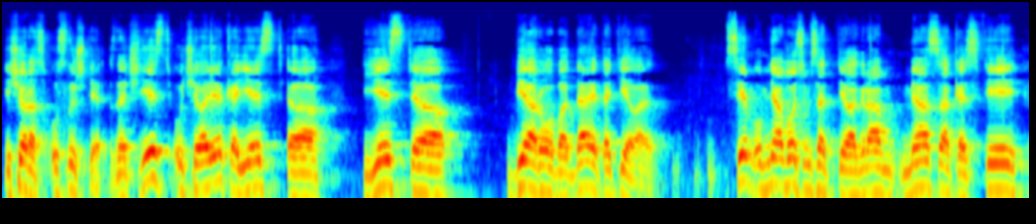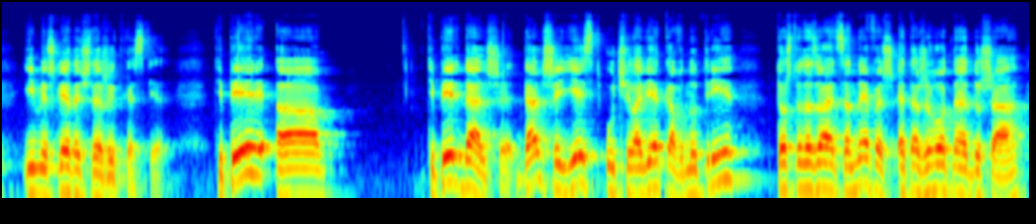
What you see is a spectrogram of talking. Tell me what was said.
еще раз услышьте. Значит, есть у человека есть, э, есть э, биоробот, да, это тело. 7, у меня 80 килограмм мяса, костей и межклеточной жидкости. Теперь, э, теперь дальше. Дальше есть у человека внутри то, что называется нефеш, это животная душа.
